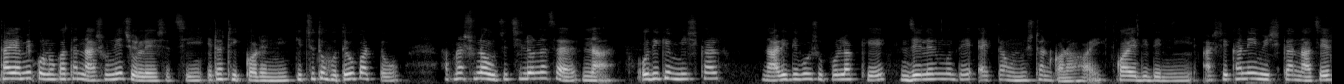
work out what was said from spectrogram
তাই আমি কোনো কথা না শুনে চলে এসেছি। এটা ঠিক করেননি। কিছু তো হতেও পারতো। আপনার শোনা উচিত ছিল না, স্যার? না। ওদিকে মিসকার নারী দিবস উপলক্ষে জেলের মধ্যে একটা অনুষ্ঠান করা হয়, কয়েদিদের নিয়ে। আর সেখানেই মিশকা নাচের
